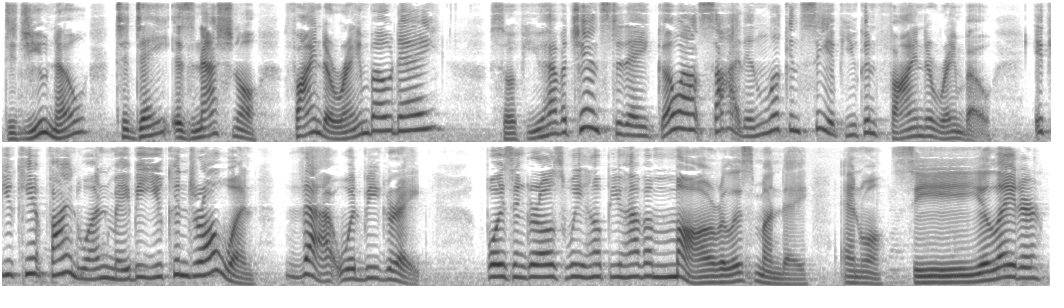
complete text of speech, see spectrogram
Did you know today is National Find a Rainbow Day? So if you have a chance today, go outside and look and see if you can find a rainbow. If you can't find one, maybe you can draw one. That would be great. Boys and girls, we hope you have a marvelous Monday, and we'll see you later.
